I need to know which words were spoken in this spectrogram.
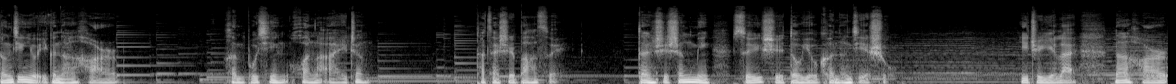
曾经有一个男孩，很不幸患了癌症，他才十八岁，但是生命随时都有可能结束。一直以来，男孩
